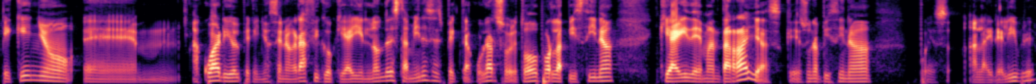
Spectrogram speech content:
pequeño eh, acuario, el pequeño escenográfico que hay en Londres también es espectacular, sobre todo por la piscina que hay de mantarrayas, que es una piscina pues al aire libre.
